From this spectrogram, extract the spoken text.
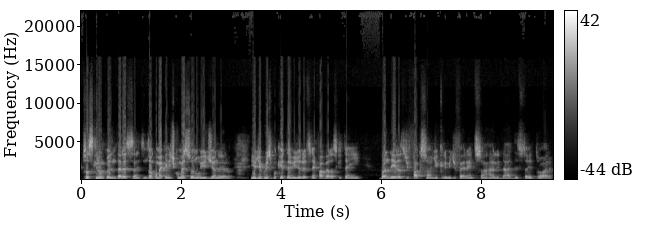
pessoas criam coisas interessantes. Então, como é que a gente começou no Rio de Janeiro? E eu digo isso porque tem Rio de Janeiro, tem favelas que têm bandeiras de facções de crime diferentes, são a realidade desse território.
